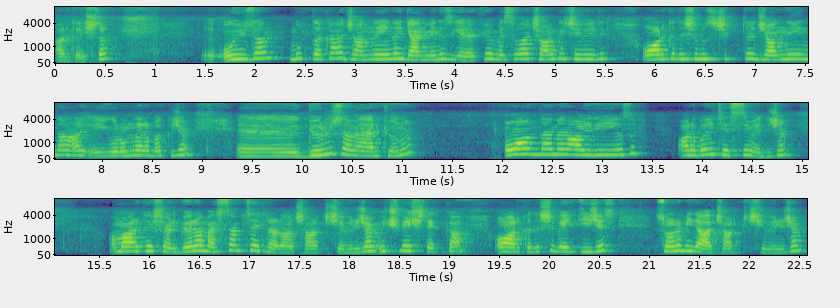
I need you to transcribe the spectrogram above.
Arkadaşlar. E, o yüzden mutlaka canlı yayına gelmeniz gerekiyor. Mesela çarkı çevirdik. O arkadaşımız çıktı. Canlı yayından e, yorumlara bakacağım. E, görürsem eğer ki onu o anda hemen ID'yi yazıp arabayı teslim edeceğim. Ama arkadaşlar göremezsem tekrardan çarkı çevireceğim. 3-5 dakika o arkadaşı bekleyeceğiz. Sonra bir daha çarkı çevireceğim.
